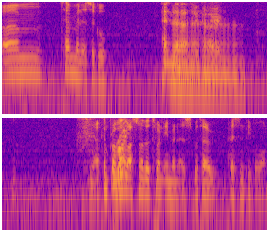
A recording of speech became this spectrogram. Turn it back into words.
Um, ten minutes ago. Ten minutes ago. Yeah, I can probably Right. last another twenty minutes without pissing people off.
